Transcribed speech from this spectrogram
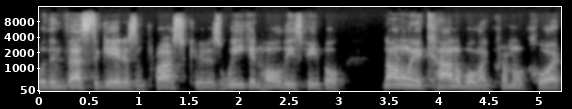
with investigators and prosecutors, we can hold these people not only accountable in criminal court,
